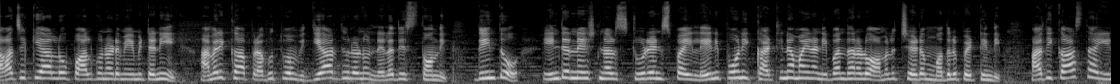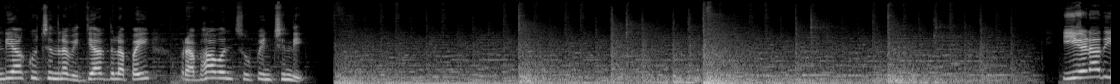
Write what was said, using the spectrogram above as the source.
రాజకీయాల్లో పాల్గొనడం ఏమిటని అమెరికా ప్రభుత్వం విద్యార్థులను నిలదీస్తోంది. దీంతో ఇంటర్నేషనల్ స్టూడెంట్స్పై లేనిపోని కఠినమైన నిబంధనలు అమలు చేయడం మొదలుపెట్టింది. అది కాస్త ఇండియాకు చెందిన విద్యార్థులపై ప్రభావం చూపించింది. ఈ ఏడాది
